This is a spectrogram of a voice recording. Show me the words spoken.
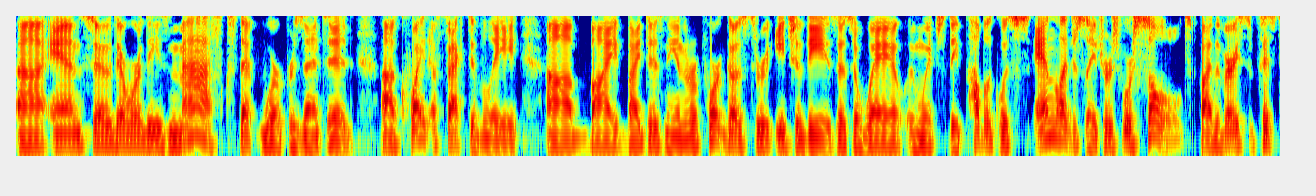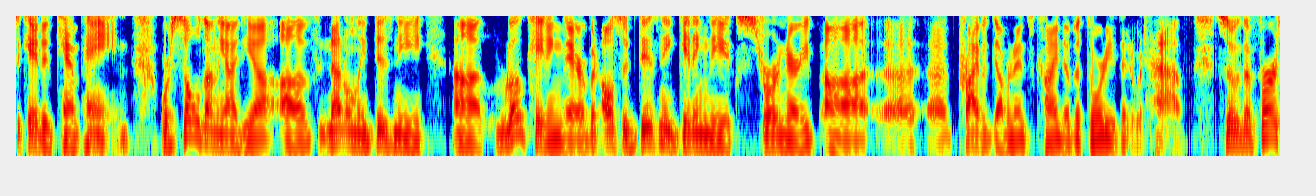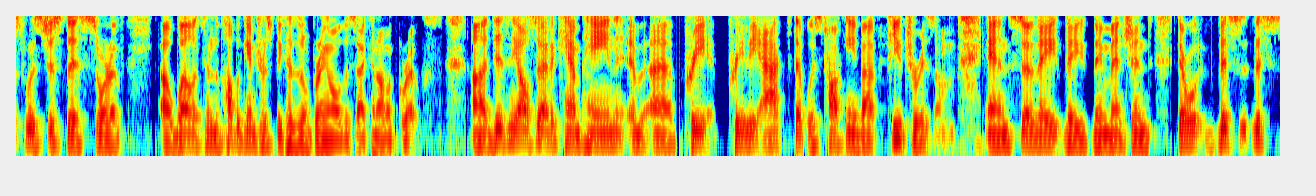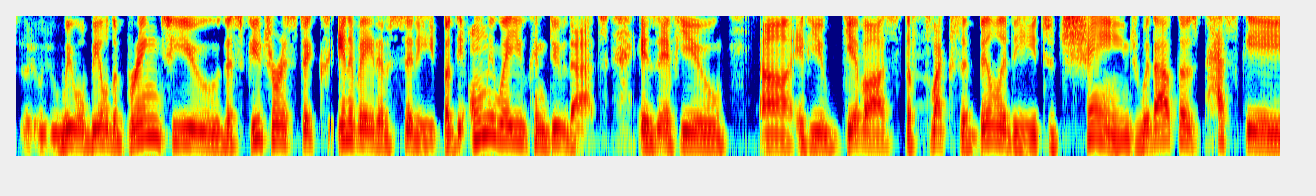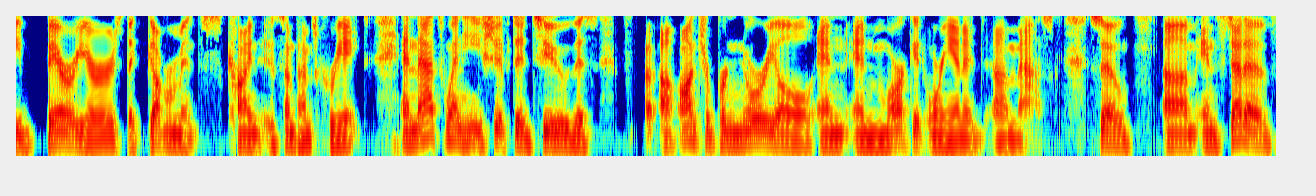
Uh, and so there were these masks that were presented uh, quite effectively uh, by, by Disney. And the report goes through each of these as a way in which the public was and legislatures were sold by the very sophisticated campaign, were sold on the idea of not only Disney uh, locating there, but also Disney getting the extraordinary uh, uh, uh, private governance kind of authority that it would have. So the first was just this sort of, well, it's in the public interest because it'll bring all this economic growth. Disney also had a campaign pre pre the act that was talking about futurism, and so they they they mentioned there this this we will be able to bring to you this futuristic, innovative city, but the only way you can do that is if you uh, if you give us the flexibility to change without those pesky barriers that governments kind sometimes create. And that's when he shifted to this uh, uh entrepreneurial and and market oriented uh, mask. So um, instead of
